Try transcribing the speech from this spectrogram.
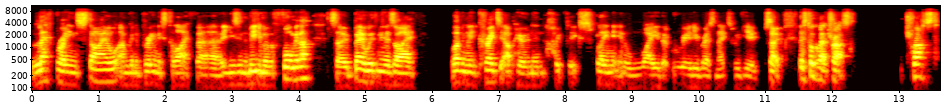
left brain style. I'm going to bring this to life uh, using the medium of a formula. So bear with me as I lovingly create it up here and then hopefully explain it in a way that really resonates with you. So let's talk about trust. Trust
